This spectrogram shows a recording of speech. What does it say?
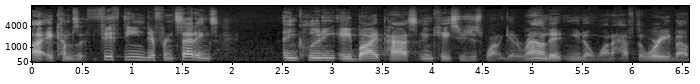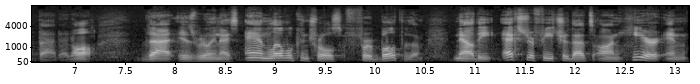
Uh, it comes with 15 different settings, including a bypass in case you just want to get around it and you don't want to have to worry about that at all. That is really nice. And level controls for both of them. Now the extra feature that's on here, and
